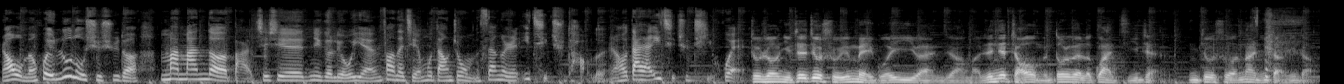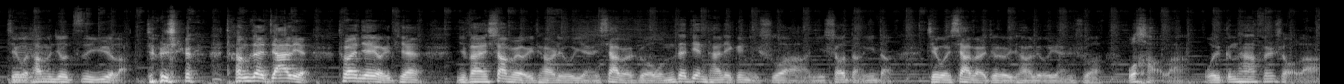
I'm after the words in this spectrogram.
然后我们会陆陆续续的、慢慢的把这些那个留言放在节目当中，我们三个人一起去讨论，然后大家一起去体会。周周，你这就属于美国医院，你知道吗？人家找我们都是为了挂急诊，你就说那你等一等，结果他们就自愈了，就是他们在家里突然间有一天你发现上面有一条留言，下边说我们在电台里跟你说啊，你稍等一等。结果下边就有一条留言说，我好了，我跟他分手了，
